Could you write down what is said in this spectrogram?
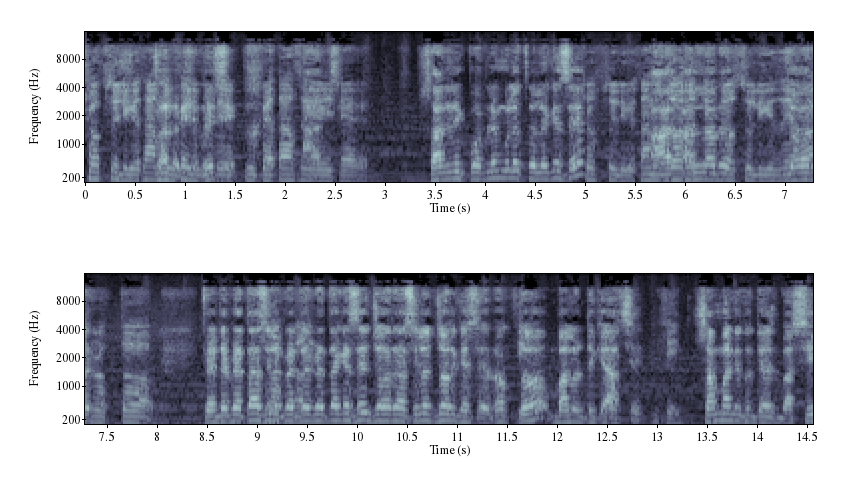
সব চলে গেছে আমার একটু ব্যথা আছে আচ্ছা। শারীরিক প্রবলেমগুলো চলে গেছে। সব চলে গেছে আর জ্বর চলে গেছে রক্ত পেটে ব্যথা ছিল পেটে ব্যথা গেছে জ্বর আসছিল জ্বর গেছে। রক্ত বালুর দিকে আছে। সম্মানিত দেশবাসী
